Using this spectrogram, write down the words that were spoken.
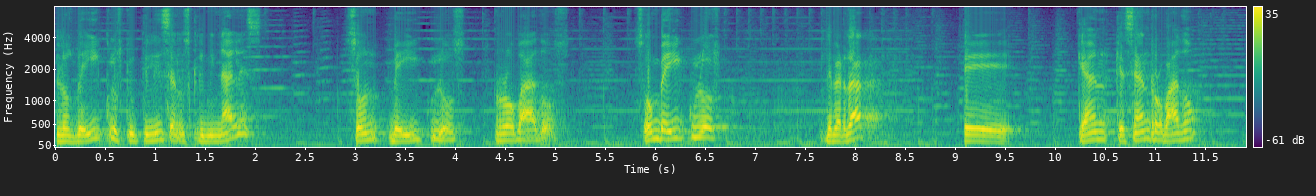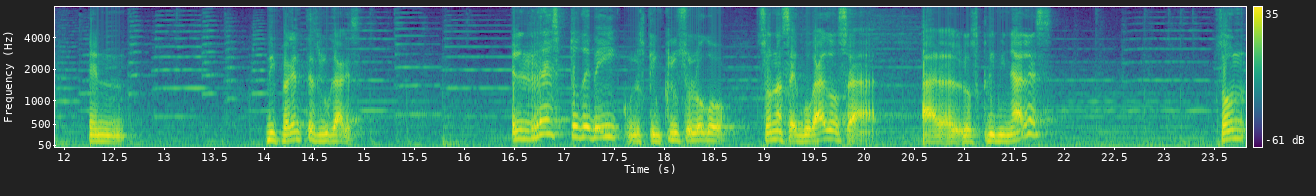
los vehículos que utilizan los criminales son vehículos robados, son vehículos de verdad eh, que, han, que se han robado en diferentes lugares. El resto de vehículos que incluso luego son asegurados a, a los criminales son,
